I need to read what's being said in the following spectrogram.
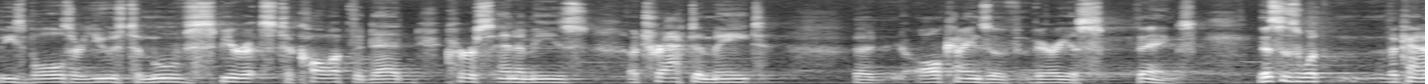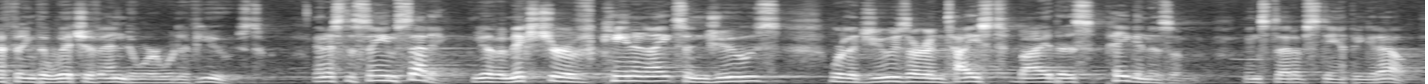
these bowls are used to move spirits, to call up the dead, curse enemies, attract a mate, uh, all kinds of various things. This is what the kind of thing the witch of Endor would have used. And it's the same setting. You have a mixture of Canaanites and Jews, where the Jews are enticed by this paganism instead of stamping it out.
